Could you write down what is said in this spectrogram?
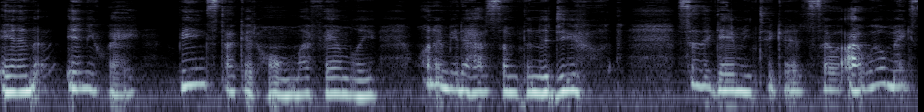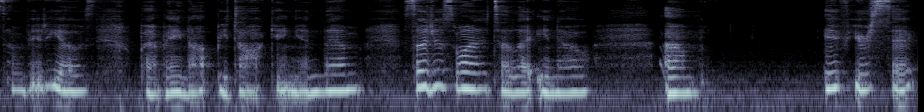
And anyway, being stuck at home, my family wanted me to have something to do. so they gave me tickets. So I will make some videos, but I may not be talking in them. So just wanted to let you know, um, if you're sick,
